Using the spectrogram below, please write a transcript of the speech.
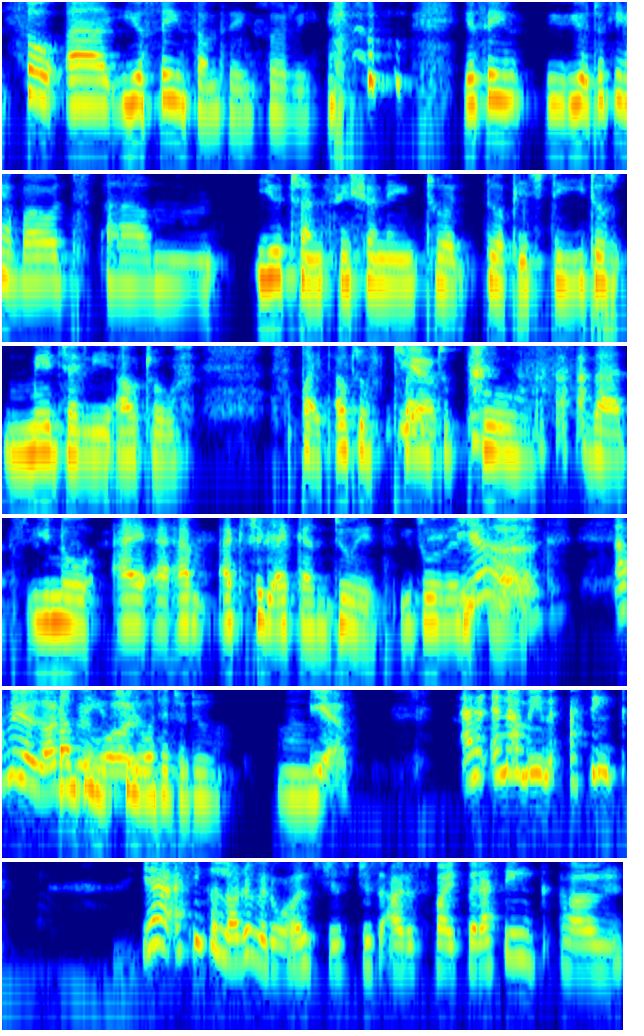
so uh you're saying something, sorry. you're saying you're talking about um you transitioning to a to a PhD. It was majorly out of spite, out of trying Yeah. to prove that, you know, I, I am actually I can do it. It wasn't Yeah. like I mean, a lot something of it you truly wanted to do. Mm. Yeah. And, and I mean, I think, yeah, I think a lot of it was just, just out of spite, but I think, um,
